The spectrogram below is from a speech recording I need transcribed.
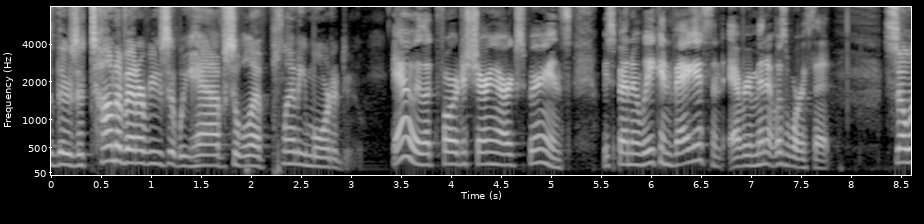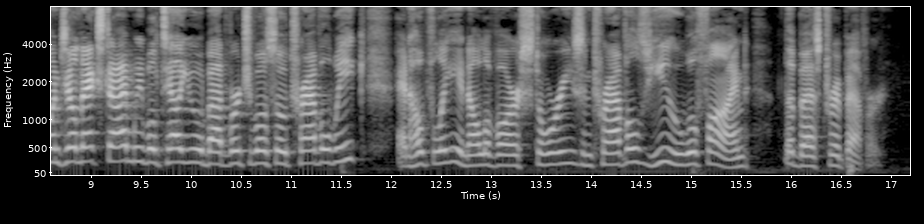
There's there's a ton of interviews that we have, so we'll have plenty more to do. Yeah, we look forward to sharing our experience. We spent a week in Vegas and every minute was worth it. So until next time, we will tell you about Virtuoso Travel Week, and hopefully in all of our stories and travels, you will find the best trip ever.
